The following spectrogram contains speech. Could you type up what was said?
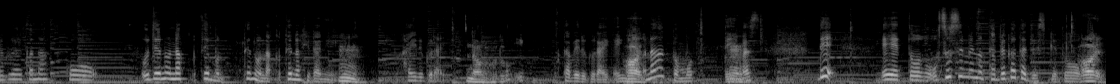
れぐらいかな？こう腕の中手も手の中手のひらにうん。入るぐらい。なるほど。い食べるぐらいがいいのかなと思っています、で、えー、とおすすめの食べ方ですけど、はい。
